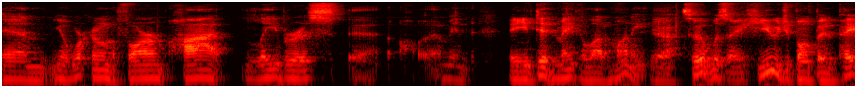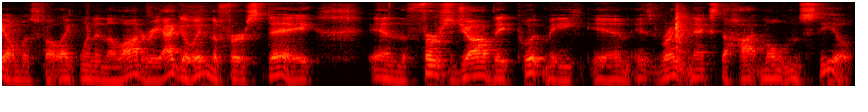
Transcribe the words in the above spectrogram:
and you know, working on the farm, hot, laborious. Uh, I mean, and you didn't make a lot of money. Yeah. So it was a huge bump in pay. Almost felt like winning the lottery. I go in the first day, and the first job they put me in is right next to hot molten steel,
